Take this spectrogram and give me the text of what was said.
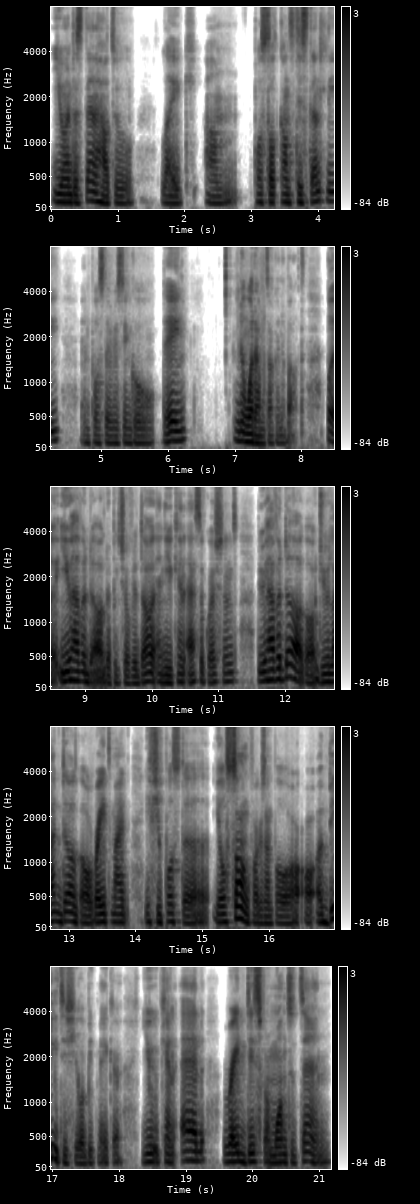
you understand how to like um post consistently and post every single day you know what i'm talking about but you have a dog, the picture of your dog, and you can ask the questions: Do you have a dog, or do you like dog, or rate my? If you post the, your song, for example, or, or a beat, if you're a beat maker, you can add rate this from one to ten.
